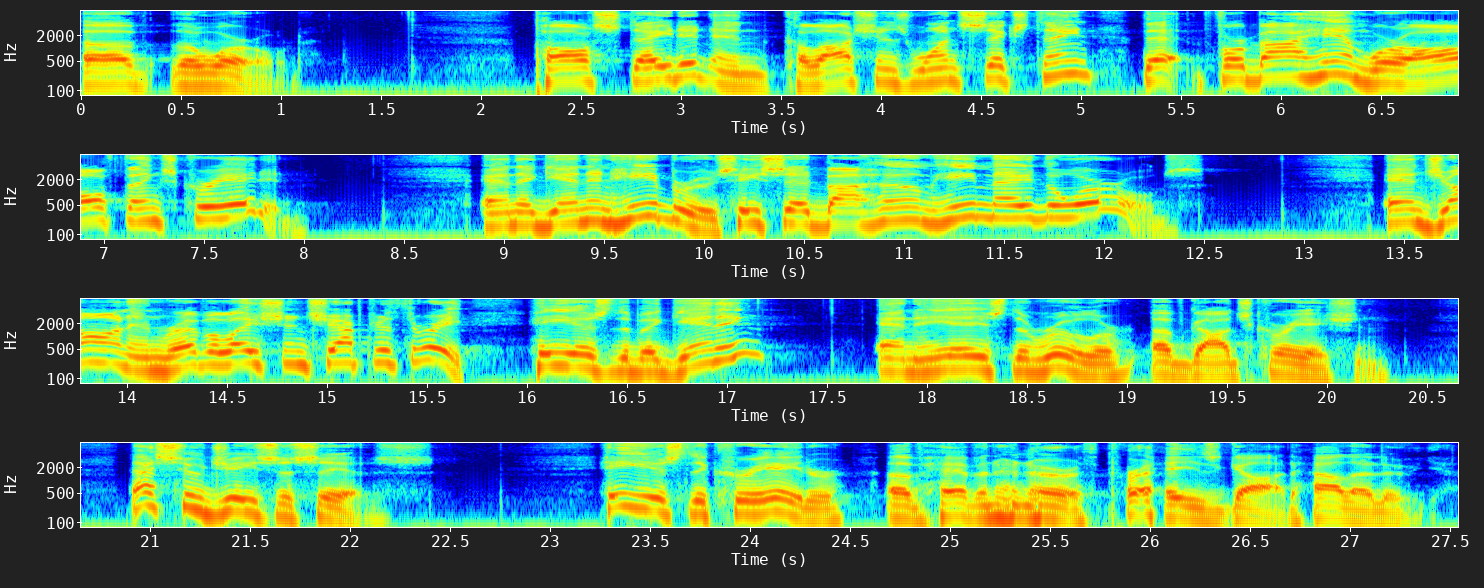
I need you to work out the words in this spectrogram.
of the world. Paul stated in Colossians 1:16 that for by him were all things created. And again in Hebrews he said by whom he made the worlds. And John in Revelation chapter 3, he is the beginning and he is the ruler of God's creation. That's who Jesus is. He is the creator of heaven and earth. Praise God. Hallelujah.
